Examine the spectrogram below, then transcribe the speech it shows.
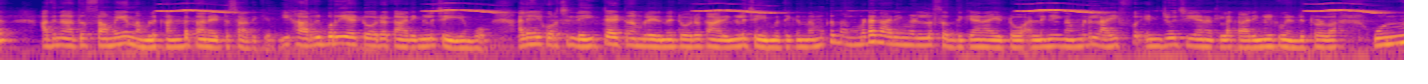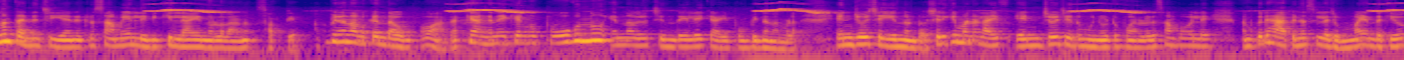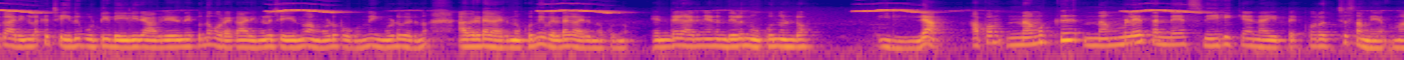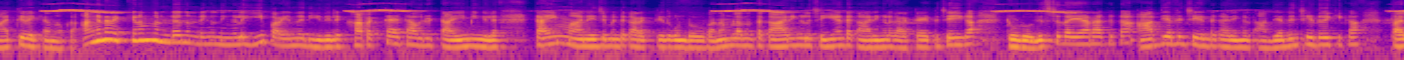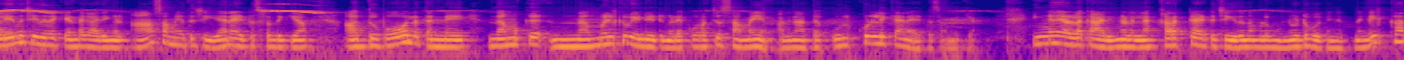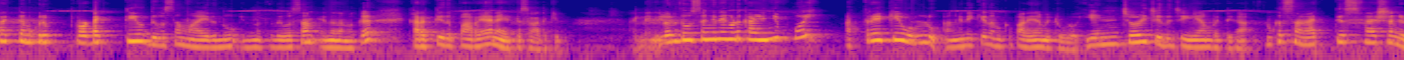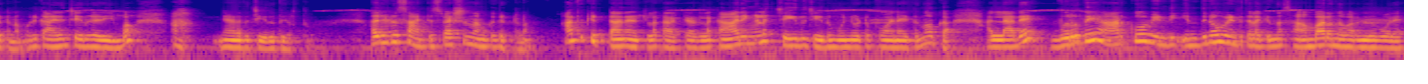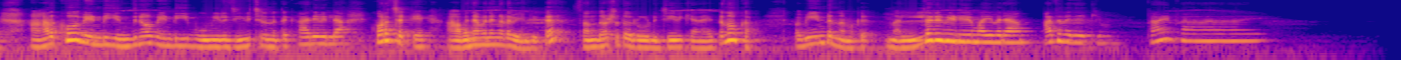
അതിനകത്ത് സമയം നമ്മൾ കണ്ടെത്താനായിട്ട് സാധിക്കും. ഈ ഹറിബറി ആയിട്ട് ഓരോ കാര്യങ്ങൾ ചെയ്യുമ്പോൾ അല്ലെങ്കിൽ കുറച്ച് ലേറ്റായിട്ട് നമ്മൾ എഴുന്നേറ്റ് ഓരോ കാര്യങ്ങൾ ചെയ്യുമ്പോഴത്തേക്കും നമുക്ക് നമ്മുടെ കാര്യങ്ങളിൽ ശ്രദ്ധിക്കാനായിട്ടോ അല്ലെങ്കിൽ നമ്മുടെ ലൈഫ് എൻജോയ് ചെയ്യാനായിട്ടുള്ള കാര്യങ്ങൾക്ക് വേണ്ടിയിട്ടുള്ള ഒന്നും തന്നെ ചെയ്യാനായിട്ടൊരു സമയം ലഭിക്കില്ല എന്നുള്ളതാണ് സത്യം. അപ്പം പിന്നെ നമുക്ക് എന്താവും ഓ അതൊക്കെ അങ്ങനെയൊക്കെ അങ്ങ് പോകുന്നു എന്ന ഒരു ചിന്തയിലേക്കായി പോകും പിന്നെ നമ്മൾ എൻജോയ് ചെയ്യുന്നുണ്ടോ? ശരിക്കും പറഞ്ഞാൽ ലൈഫ് എൻജോയ് ചെയ്ത് മുന്നോട്ട് പോകാനുള്ളൊരു സംഭവമല്ലേ? നമുക്കൊരു ഹാപ്പിനെസ് ഇല്ല. ചുമ്മാ എന്തൊക്കെയോ കാര്യങ്ങളൊക്കെ ചെയ്ത് കൂട്ടി ഡെയിലി രാവിലെ എഴുന്നേക്കുന്നു കുറേ കാര്യങ്ങൾ ചെയ്യുന്നു അങ്ങോട്ട് പോകുന്നു ഇങ്ങോട്ട് വരുന്നു അവരുടെ കാര്യം നോക്കുന്നു ഇവരുടെ കാര്യം നോക്കുന്നു. എന്റെ കാര്യം ഞാൻ എന്തെങ്കിലും നോക്കുന്നുണ്ടോ? ഇല്ല. അപ്പം നമുക്ക് നമ്മളെ തന്നെ സ്നേഹിക്കാനായിട്ട് കുറച്ച് സമയം മാറ്റി വെക്കാൻ നോക്കുക അങ്ങനെ വെക്കണം എന്നുണ്ടെന്നുണ്ടെങ്കിൽ നിങ്ങൾ ഈ പറയുന്ന രീതിയിൽ കറക്റ്റായിട്ട് ആ ഒരു ടൈമിങ്ങിൽ ടൈം മാനേജ്മെന്റ് കറക്റ്റ് ചെയ്ത് കൊണ്ടുപോകുക നമ്മൾ അന്നത്തെ കാര്യങ്ങൾ ചെയ്യേണ്ട കാര്യങ്ങൾ കറക്റ്റായിട്ട് ചെയ്യുക. ടു ഡു ലിസ്റ്റ് തയ്യാറാക്കുക. ആദ്യം ചെയ്യേണ്ട കാര്യങ്ങൾ ആദ്യം ചെയ്ത് വെക്കുക. തലേന്ന് ചെയ്ത് വെക്കേണ്ട കാര്യങ്ങൾ ആ സമയത്ത് ചെയ്യാനായിട്ട് ശ്രദ്ധിക്കുക. അതുപോലെ തന്നെ നമുക്ക് നമ്മൾക്ക് വേണ്ടിയിട്ടും കൂടെ കുറച്ച് സമയം അതിനകത്ത് ഉൾക്കൊള്ളിക്കാനായിട്ട് ശ്രമിക്കാം. ഇങ്ങനെയുള്ള കാര്യങ്ങളെല്ലാം കറക്റ്റായിട്ട് ചെയ്ത് നമ്മൾ മുന്നോട്ട് പോയി കഴിഞ്ഞിട്ടുണ്ടെങ്കിൽ കറക്റ്റ് നമുക്കൊരു പ്രൊഡക്റ്റീവ് ദിവസമായിരുന്നു ഇന്നത്തെ ദിവസം എന്ന് നമുക്ക് കറക്റ്റ് ചെയ്ത് പറയാനായിട്ട് സാധിക്കും. അല്ലെങ്കിൽ ഒരു ദിവസം ഇങ്ങനെ അങ്ങോട്ട് കഴിഞ്ഞു പോയി. അത്രയൊക്കെ ഉള്ളൂ. അങ്ങനെയൊക്കെ നമുക്ക് പറയാൻ പറ്റുള്ളൂ. എൻജോയ് ചെയ്ത് ചെയ്യാൻ പറ്റുക. നമുക്ക് സാറ്റിസ്ഫാക്ഷൻ കിട്ടണം. ഒരു കാര്യം ചെയ്ത് കഴിയുമ്പോൾ ആ ഞാനത് ചെയ്ത് തീർത്തു. അതിലൊരു സാറ്റിസ്ഫാക്ഷൻ നമുക്ക് കിട്ടണം. അത് കിട്ടാനായിട്ടുള്ള കറക്റ്റായിട്ടുള്ള കാര്യങ്ങൾ ചെയ്ത് ചെയ്ത് മുന്നോട്ട് പോകാനായിട്ട് നോക്കുക. അല്ലാതെ വെറുതെ ആർക്കോ വേണ്ടി എന്തിനോ വേണ്ടി തിളയ്ക്കുന്ന സാമ്പാർ എന്ന് പറഞ്ഞതുപോലെ ആർക്കോ വേണ്ടി എന്തിനോ വേണ്ടി ഈ ഭൂമിയിൽ ജീവിച്ചിരുന്നിട്ട് കാര്യമില്ല. കുറച്ചൊക്കെ അവനവനങ്ങളുടെ വേണ്ടിയിട്ട് സന്തോഷത്തോടുകൂടി ജീവിക്കാനായിട്ട് നോക്കാം അപ്പോൾ വീണ്ടും നമുക്ക് നല്ലൊരു വീഡിയോയുമായി വരാം. അതുവരേക്കും. Bye bye.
